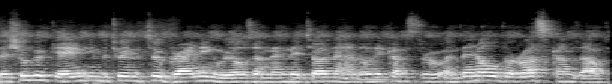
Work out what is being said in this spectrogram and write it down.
the sugar cane in between the two grinding wheels, and then they turn the handle, and it comes through, and then all the rust comes out.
